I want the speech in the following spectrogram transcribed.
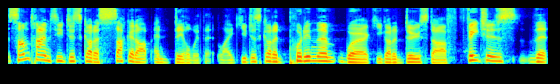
sometimes you just got to suck it up and deal with it. Like you just got to put in the work, you got to do stuff. Features that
